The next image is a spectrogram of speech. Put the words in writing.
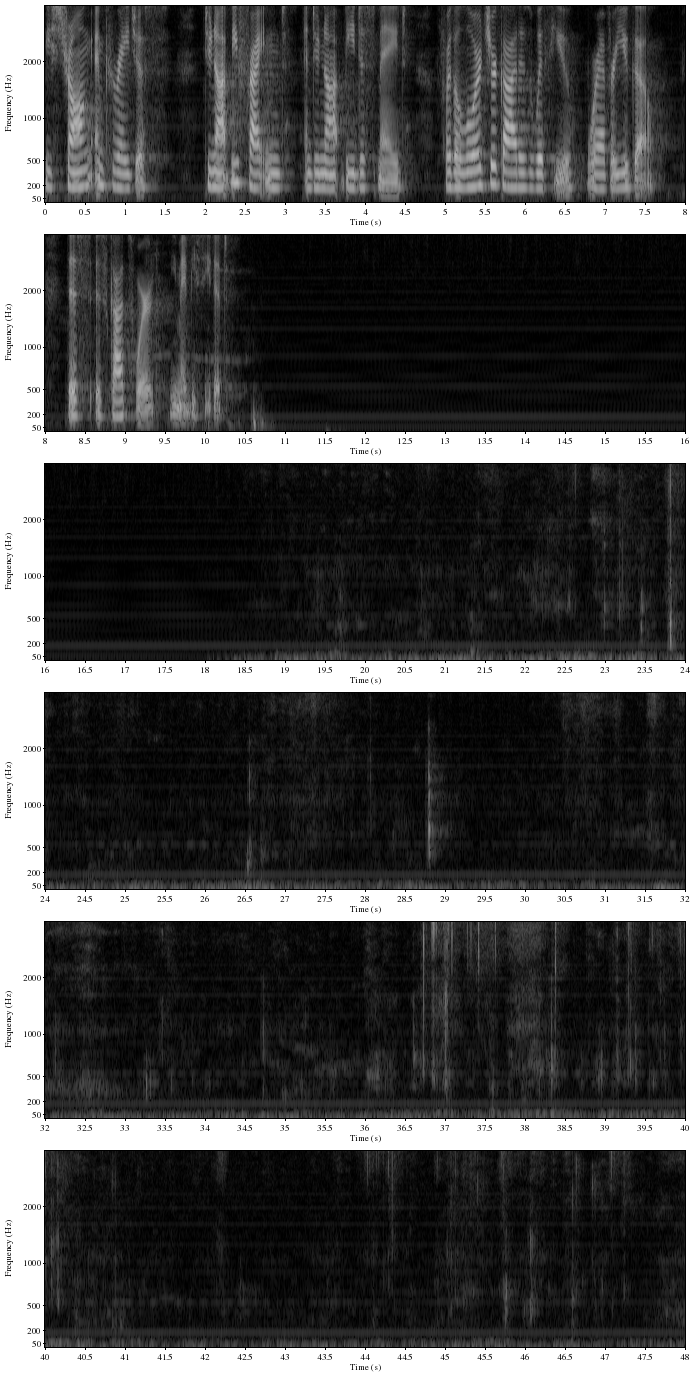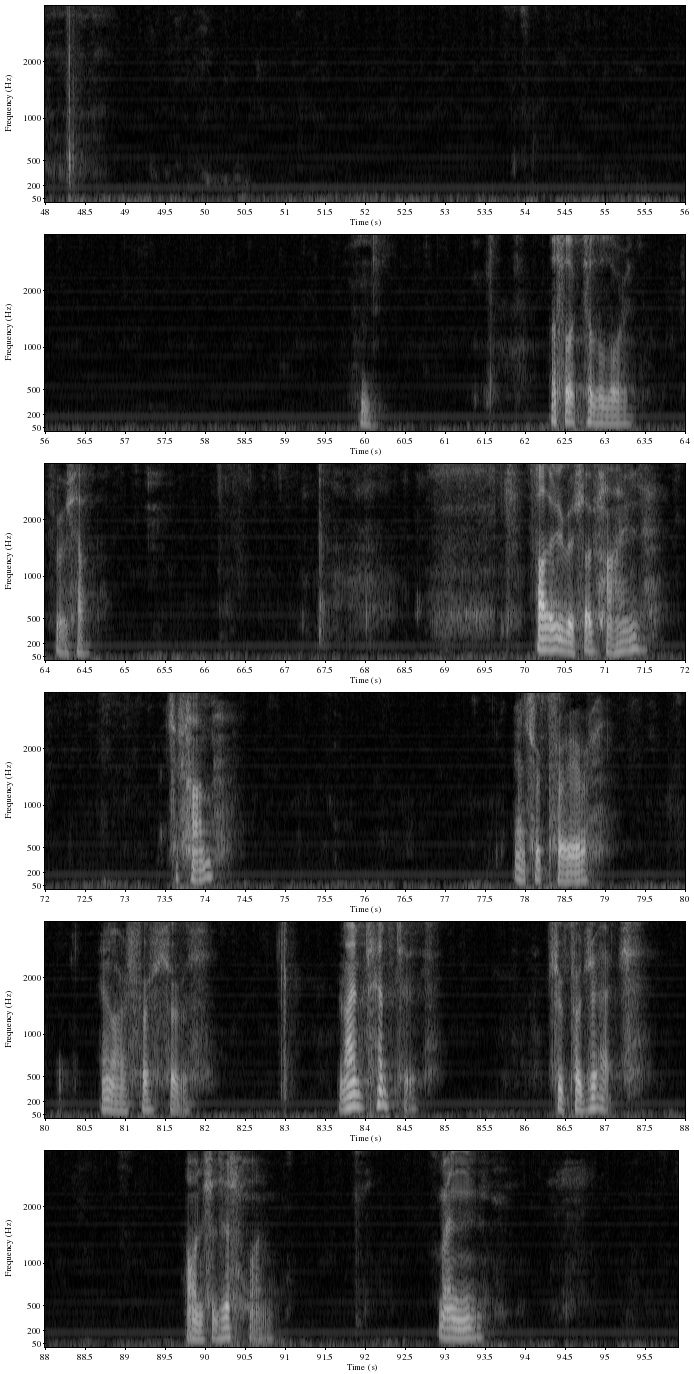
Be strong and courageous. Do not be frightened and do not be dismayed, for the Lord your God is with you wherever you go. This is God's word. You may be seated. Let's look to the Lord for his help. Father, you were so kind to come, answer prayer in our first service. And I'm tempted to project onto this one. When,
